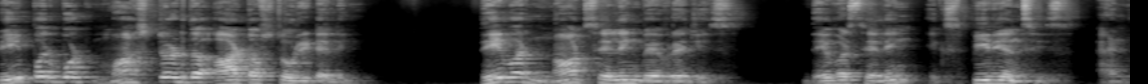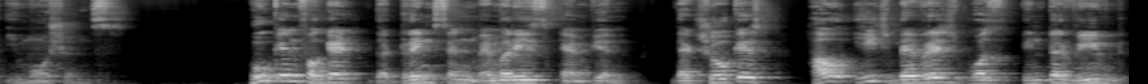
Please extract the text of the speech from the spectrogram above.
Paperboat mastered the art of storytelling they were not selling beverages, they were selling experiences and emotions. Who can forget the Drinks and Memories campaign that showcased how each beverage was interweaved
